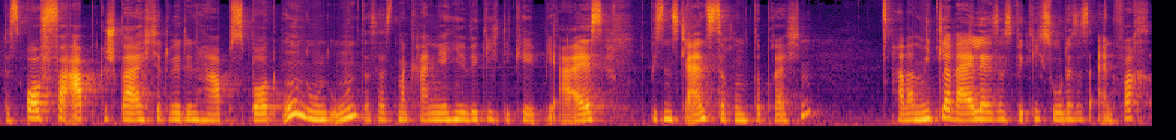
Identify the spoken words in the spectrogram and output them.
das Offer abgespeichert wird in HubSpot und, und, und. Das heißt, man kann ja hier wirklich die KPIs bis ins Kleinste runterbrechen. Aber mittlerweile ist es wirklich so, dass es einfach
